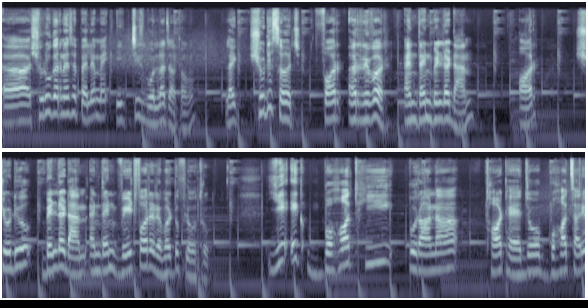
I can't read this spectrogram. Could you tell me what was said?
uh, शुरू करने से पहले मैं एक चीज़ बोलना चाहता हूँ like should you search for a river and then build a dam or should you build a dam and then wait for a river to flow through ये एक बहुत ही पुराना थॉट है जो बहुत सारे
